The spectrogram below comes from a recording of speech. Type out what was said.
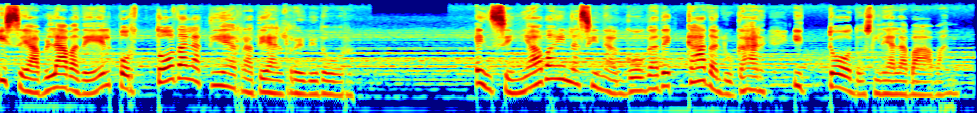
y se hablaba de él por toda la tierra de alrededor. Enseñaba en la sinagoga de cada lugar y todos le alababan.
